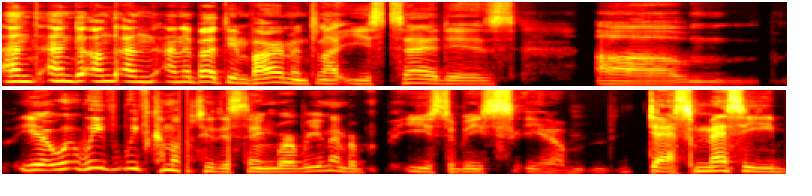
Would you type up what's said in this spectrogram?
and and and and and about the environment, like you said, is, um, yeah, we we've we've come up to this thing where we remember it used to be you know, desk messy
